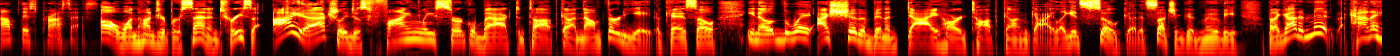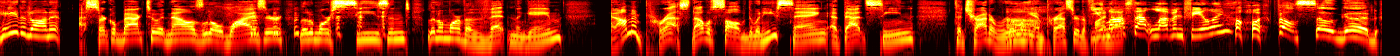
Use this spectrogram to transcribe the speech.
up this process? Oh, 100%. And Teresa, I actually just finally circle back to Top Gun. Now I'm 38, okay? So, you know, the way I should have been a die-hard Top Gun guy. Like, it's so good. It's such a good movie. But I gotta admit, I kind of hated on it. I circle back to it now as a little wiser, a little more seasoned, a little more of a vet in the game. And I'm impressed. That was solid. When he sang at that scene to try to really uh, impress her to find out. You lost out, that love and feeling? Oh, it felt so good.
